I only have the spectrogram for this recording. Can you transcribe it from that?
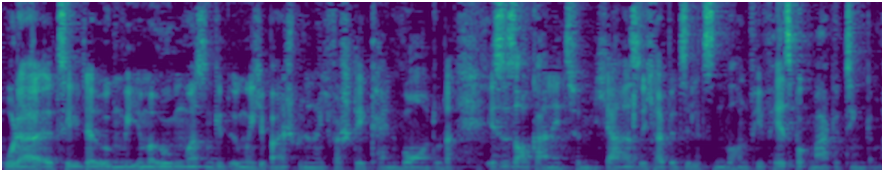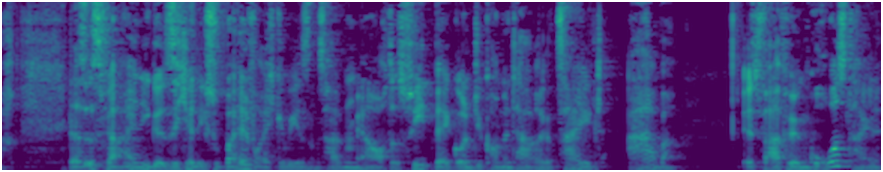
Oder erzählt er irgendwie immer irgendwas und gibt irgendwelche Beispiele und ich verstehe kein Wort? Oder ist es auch gar nichts für mich? Ja, also ich habe jetzt die letzten Wochen viel Facebook-Marketing gemacht. Das ist für einige sicherlich super hilfreich gewesen. Das hat mir auch das Feedback und die Kommentare gezeigt. Aber es war für einen Großteil,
